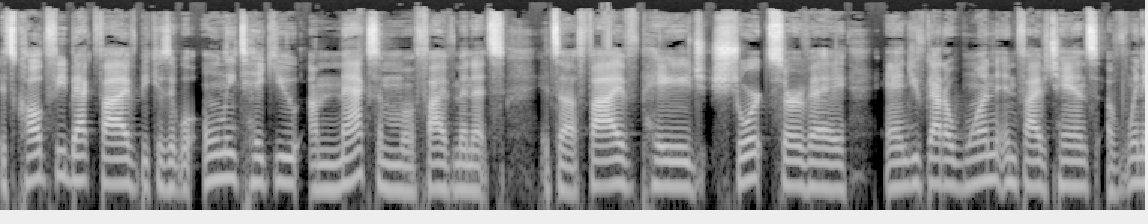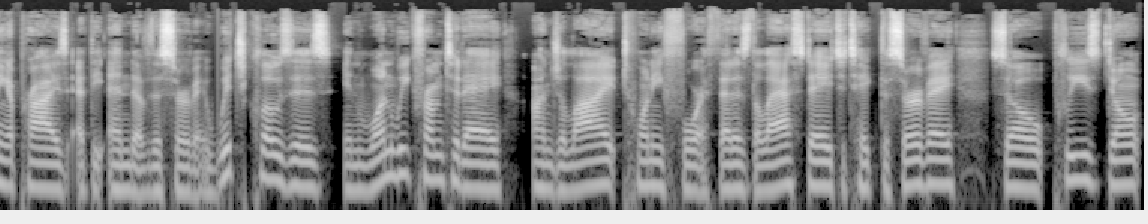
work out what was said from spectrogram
It's called Feedback 5 because it will only take you a maximum of five minutes. It's a five page short survey, and you've got a one in five chance of winning a prize at the end of the survey, which closes in one week from today on July 24th. That is the last day to take the survey. So please don't,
